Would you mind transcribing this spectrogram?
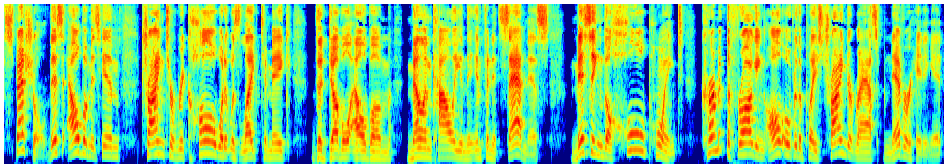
special. This album is him trying to recall what it was like to make the double album Mellon Collie and the Infinite Sadness, missing the whole point. Kermit the Frogging all over the place, trying to rasp, never hitting it,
